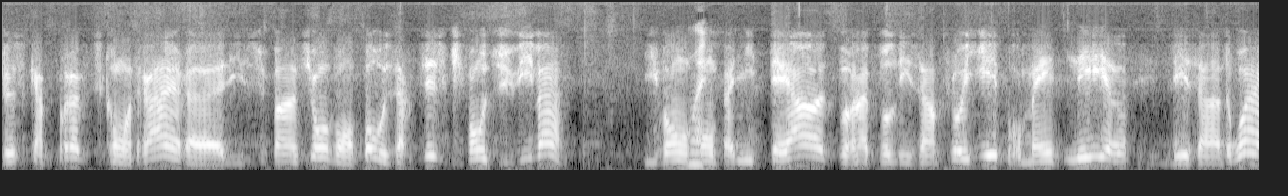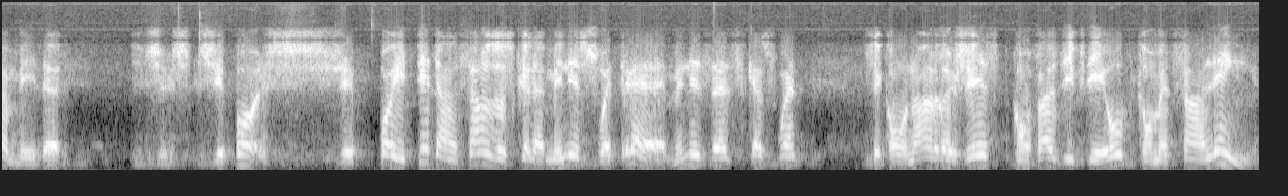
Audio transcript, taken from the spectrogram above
Jusqu'à preuve du contraire, euh, les subventions vont pas aux artistes qui font du vivant. Ils vont aux compagnies de théâtre pour, pour les employés, pour maintenir les endroits, mais le, j'ai pas j'ai pas été dans le sens de ce que la ministre souhaiterait. La ministre, elle, ce qu'elle souhaite, c'est qu'on enregistre, qu'on fasse des vidéos, puis qu'on mette ça en ligne.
